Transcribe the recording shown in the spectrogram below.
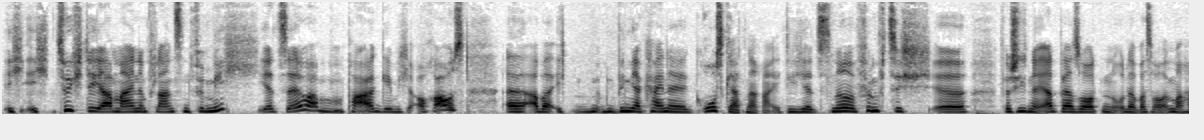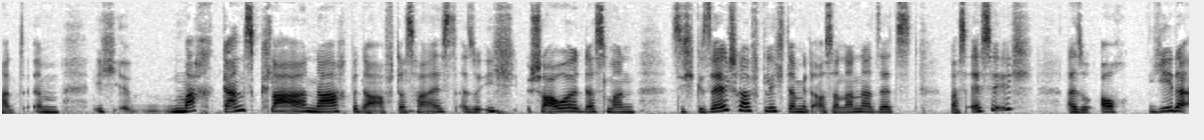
ich, ich züchte ja meine Pflanzen für mich jetzt selber. Ein paar gebe ich auch raus, äh, aber ich bin ja keine Großgärtnerei, die jetzt ne 50 äh, verschiedene Erdbeersorten oder was auch immer hat. Ähm, ich äh, mache ganz klar nach Bedarf. Das heißt, also ich schaue, dass man sich gesellschaftlich damit auseinandersetzt, was esse ich. Also auch jeder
